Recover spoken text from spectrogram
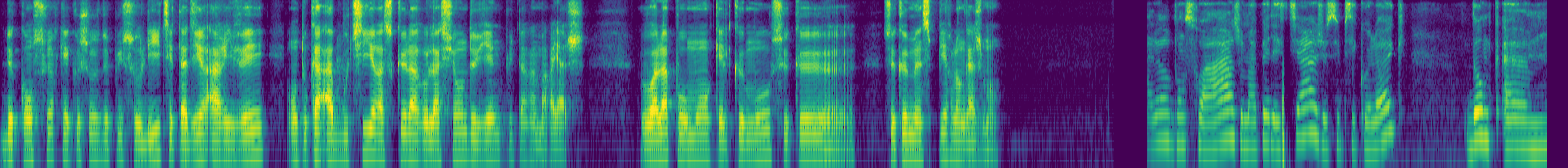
de construire quelque chose de plus solide, c'est-à-dire arriver, en tout cas aboutir à ce que la relation devienne plus tard un mariage. Voilà pour moi en quelques mots ce que, euh, ce que m'inspire l'engagement. Alors bonsoir, je m'appelle Estia, je suis psychologue. Donc euh,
